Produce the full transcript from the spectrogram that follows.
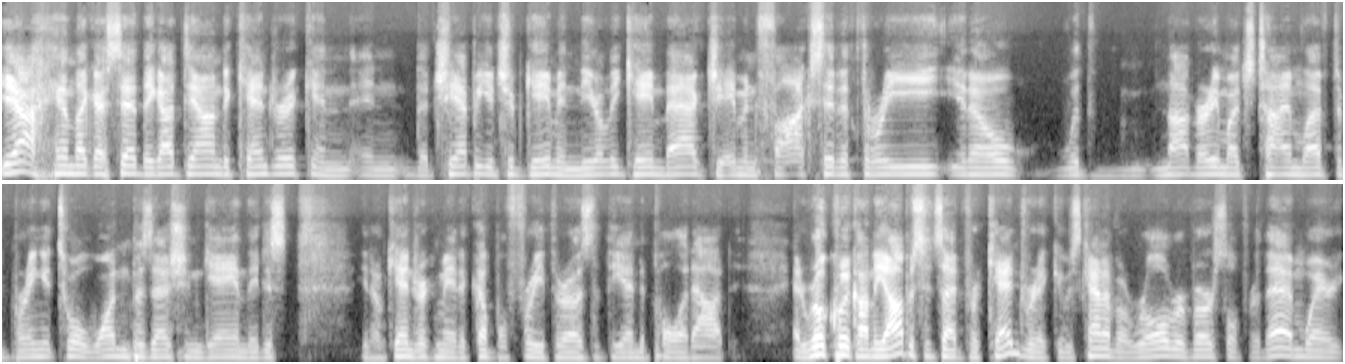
Yeah, and like I said, they got down to Kendrick and in the championship game and nearly came back. Jamin Fox hit a three, you know, with not very much time left to bring it to a one possession game. They just, you know, Kendrick made a couple free throws at the end to pull it out. And real quick on the opposite side for Kendrick, it was kind of a role reversal for them where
